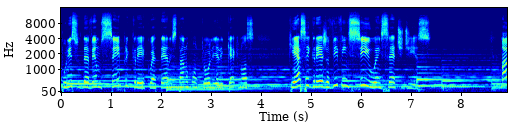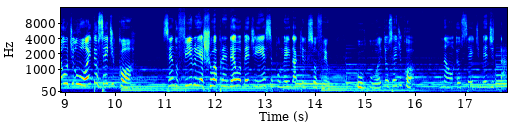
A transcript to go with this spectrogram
Por isso devemos sempre crer que o Eterno está no controle e Ele quer que nós, que essa igreja vivencie-o em sete dias. Mas o, o 8 eu sei de cor. Sendo filho, Yeshua aprendeu obediência por meio daquilo que sofreu. O, o 8 eu sei de cor. Não, eu sei de meditar.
